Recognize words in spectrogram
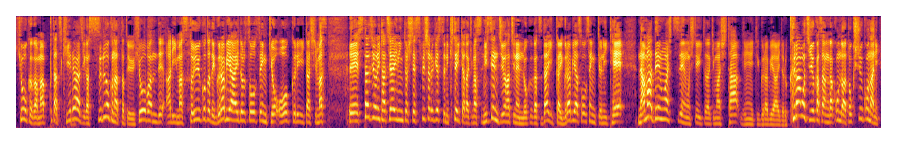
評価が真っ二つ切れ味が鋭くなったという評判であります。ということでグラビアアイドル総選挙お送りいたします、えー、スタジオに立ち会い人としてスペシャルゲストに来ていただきます。2018年6月第1回グラビア総選挙にて生電話出演をしていただきました現役グラビアアイドル倉持由香さんが今度は特集コーナーに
